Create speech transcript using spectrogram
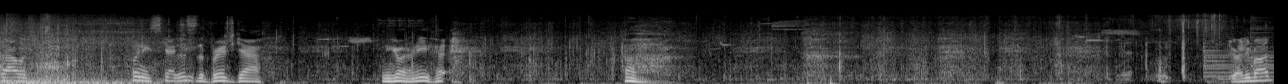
That was plenty sketchy. This is the bridge gap. And you go underneath it. Oh. You ready, bud?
